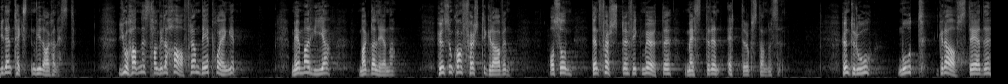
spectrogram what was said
i den teksten vi i dag har lest. Johannes han ville ha fram det poenget med Maria Magdalena. Hun som kom først til graven, og som den første fikk møte mesteren etter oppstandelsen. Hun dro mot gravstedet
